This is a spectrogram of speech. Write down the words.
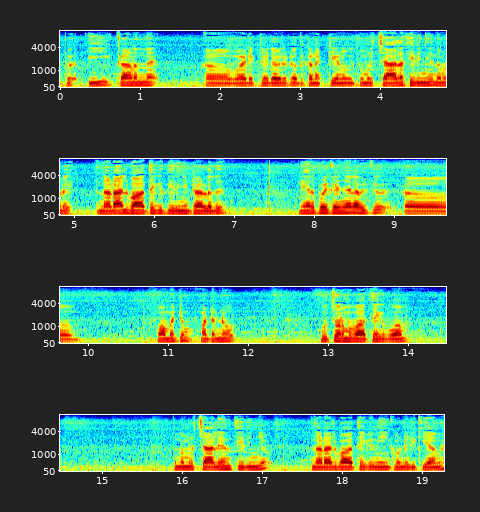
അപ്പോൾ ഈ കാണുന്ന വയഡക്റ്റായിട്ട് അവർക്ക് അത് കണക്ട് ചെയ്യണം. ഇപ്പോൾ നമ്മൾ ചാല തിരിഞ്ഞ് നമ്മുടെ നടാൽ ഭാഗത്തേക്ക് തിരിഞ്ഞിട്ടാണുള്ളത്. നേരെ പോയി കഴിഞ്ഞാൽ അവർക്ക് പോകാൻ പറ്റും. മട്ടന്നൂർ കൂത്തുപറമ്പ് ഭാഗത്തേക്ക് പോകാം ഇപ്പം നമ്മൾ ചാലയിൽ നിന്ന് തിരിഞ്ഞു നടാൽ ഭാഗത്തേക്ക് നീങ്ങിക്കൊണ്ടിരിക്കുകയാണ്.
